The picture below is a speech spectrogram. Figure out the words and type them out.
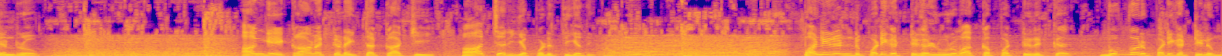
சென்றோம். அங்கே காண கிடைத்த காட்சி ஆச்சரியப்படுத்தியது. பனிரெண்டு படிக்கட்டுகள் உருவாக்கப்பட்டிருக்க ஒவ்வொரு படிக்கட்டிலும்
